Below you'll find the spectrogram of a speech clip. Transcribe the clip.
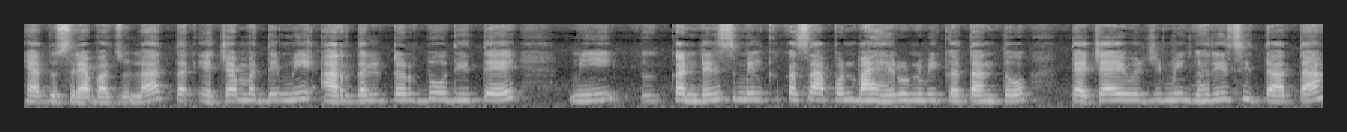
ह्या दुसऱ्या बाजूला. तर याच्यामध्ये मी अर्धा लिटर दूध इथे मी कंडेन्स मिल्क कसं आपण बाहेरून विकत आणतो त्याच्याऐवजी मी घरीच इथं आता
